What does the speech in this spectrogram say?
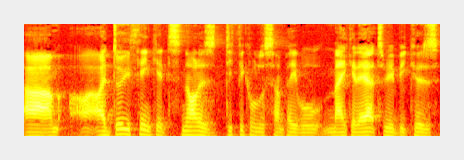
Um, I I do think it's not as difficult as some people make it out to be because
